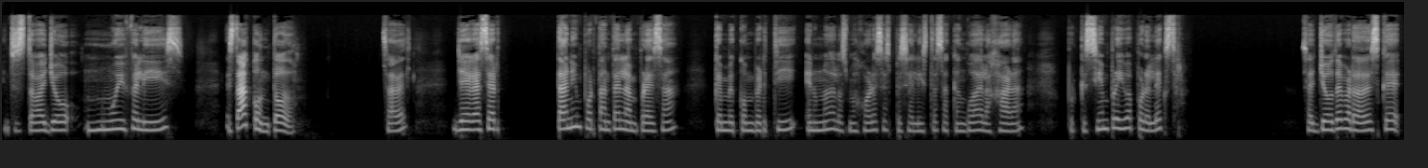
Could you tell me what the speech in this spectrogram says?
Entonces estaba yo muy feliz, estaba con todo, ¿sabes? Llegué a ser tan importante en la empresa que me convertí en uno de los mejores especialistas acá en Guadalajara porque siempre iba por el extra. O sea, yo de verdad es que,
